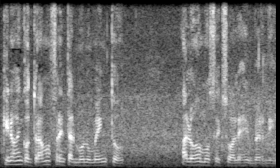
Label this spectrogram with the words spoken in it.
Aquí nos encontramos frente al monumento a los homosexuales en Berlín.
